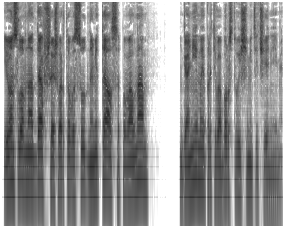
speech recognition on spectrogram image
и он, словно отдавшее швартово судно, метался по волнам, гонимый противоборствующими течениями.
